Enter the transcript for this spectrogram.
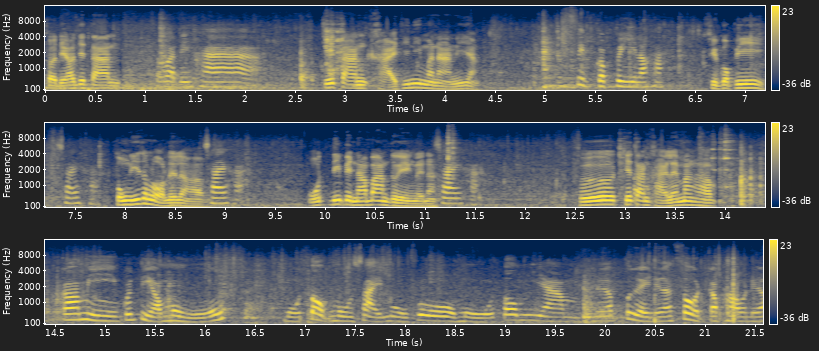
สวัสดีครับเจ๊ตาลสวัสดีค่ะ เจ๊ตาลขายที่นี่มานานนี่ยัง 10กว่าปีแล้วค่ะ สิบกว่าปี ใช่ค่ะ ตรงนี้ตลอดเลยเหรอครับใช่ค่ะ โอ้นี่เป็นหน้าบ้านตัวเองเลยนะใช่ค่ะ เออเจ๊ตาลขายอะไรบ้างครับ ก็มีก๋วยเตี๋ยวหมู หมูตบหมูใส่หมูโฟหมูต้มยำเนื้อเปื่อยเนื้อสดกะเพราเนื้อ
